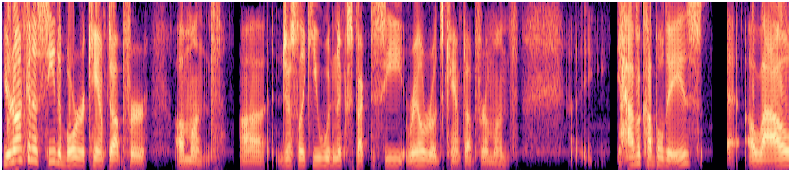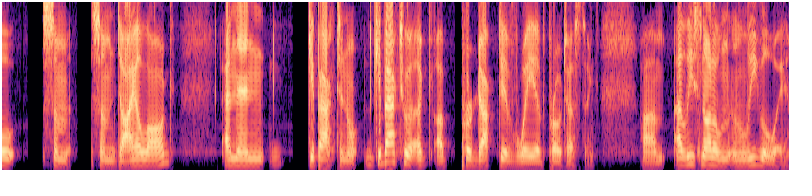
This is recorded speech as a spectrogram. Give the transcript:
you're not going to see the border camped up for a month, uh, just like you wouldn't expect to see railroads camped up for a month. Have a couple days, allow some some dialogue, and then get back to no- get back to a, a productive way of protesting. Um, at least not an illegal way.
